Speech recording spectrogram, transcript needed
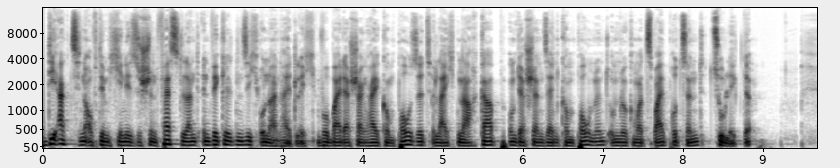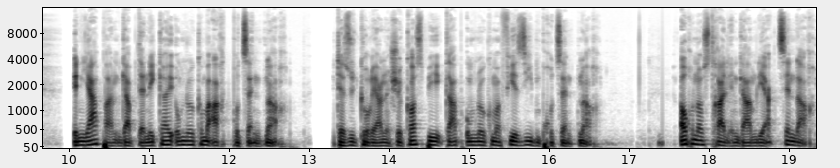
Die Aktien auf dem chinesischen Festland entwickelten sich uneinheitlich, wobei der Shanghai Composite leicht nachgab und der Shenzhen Component um 0,2% zulegte. In Japan gab der Nikkei um 0,8% nach. Der südkoreanische Kospi gab um 0,47% nach. Auch in Australien gaben die Aktien nach.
